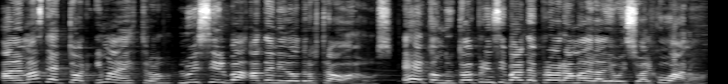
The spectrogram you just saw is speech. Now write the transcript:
Además de actor y maestro, Luis Silva ha tenido otros trabajos. Es el conductor principal del programa del audiovisual cubano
